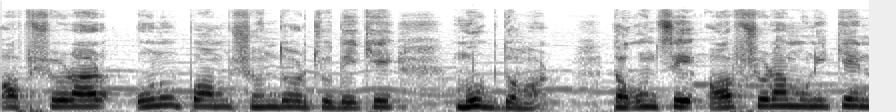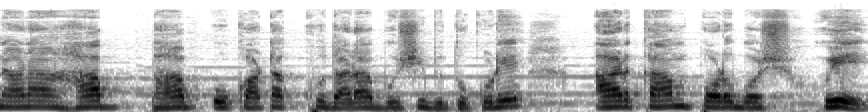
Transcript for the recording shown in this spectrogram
অপ্সরার অনুপম সৌন্দর্য দেখে মুগ্ধ হন। তখন সে অপ্সরা মুনিকে নানা হাব ভাব ও কটাক্ষ দ্বারা বশীভূত করে আর কাম পরবশ হয়ে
